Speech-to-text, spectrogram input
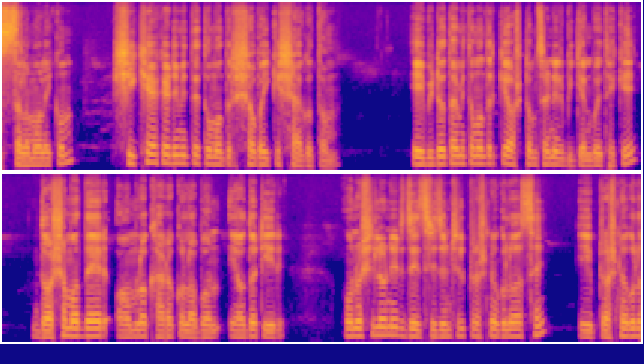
আসসালামু আলাইকুম। শিক্ষা একাডেমিতে তোমাদের সবাইকে স্বাগতম। এই ভিডিওতে আমি তোমাদেরকে অষ্টম শ্রেণির বিজ্ঞান বই থেকে দশম অধ্যায়ের অম্ল ক্ষারক লবণ এ অধ্যায়টির অনুশীলনের যে সৃজনশীল প্রশ্নগুলো আছে, এই প্রশ্নগুলো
